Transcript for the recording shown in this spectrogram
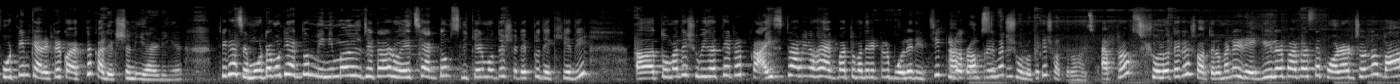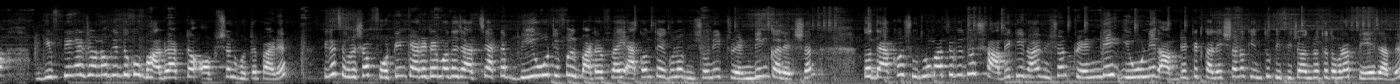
ফোরটিন ক্যারেটের কয়েকটা কালেকশন ইয়ারিংয়ের ঠিক আছে? মোটামুটি একদম মিনিমাল যেটা রয়েছে একদম স্লিকের মধ্যে সেটা একটু দেখিয়ে দিই। তোমাদের সুবিধার্থে এটার প্রাইসটা আমি না হয় একবার তোমাদের এটা বলে দিচ্ছি। অ্যাপ্রক্সিমেট ষোলো থেকে সতেরো হাজার। অ্যাপ্রক্স ষোলো থেকে সতেরো মানে রেগুলার পারপাসে পড়ার জন্য বা গিফটিংয়ের জন্য কিন্তু খুব ভালো একটা অপশন হতে পারে। ঠিক আছে? এগুলো সব ফোরটিন ক্যারেটের মধ্যে যাচ্ছে। একটা বিউটিফুল বাটারফ্লাই এখন তো এগুলো ভীষণই ট্রেন্ডিং কালেকশন তো দেখো শুধুমাত্র কিন্তু সাবেকই নয় ভীষণ ট্রেন্ডিং ইউনিক আপডেটেড কালেকশনও কিন্তু পিসি চন্দ্রতে তোমরা পেয়ে যাবে।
